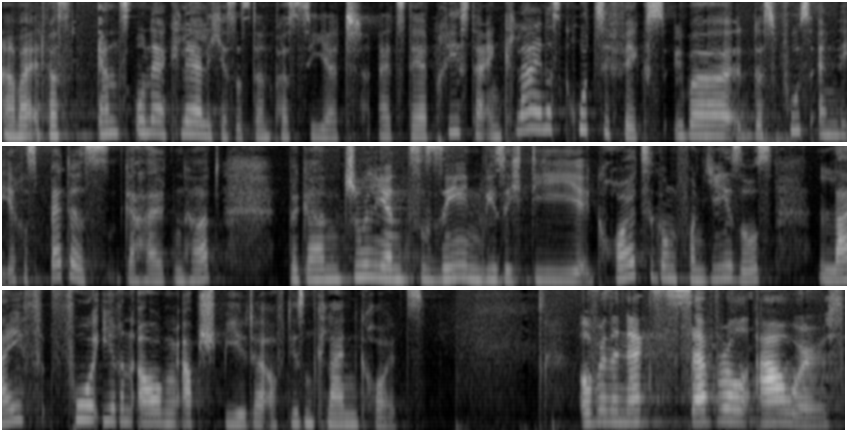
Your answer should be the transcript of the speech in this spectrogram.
Aber etwas ganz Unerklärliches ist dann passiert. Als der Priester ein kleines Kruzifix über das Fußende ihres Bettes gehalten hat, begann Julian zu sehen, wie sich die Kreuzigung von Jesus live vor ihren Augen abspielte auf diesem kleinen Kreuz. Over the next several hours,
